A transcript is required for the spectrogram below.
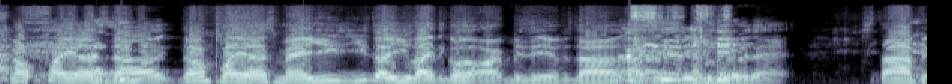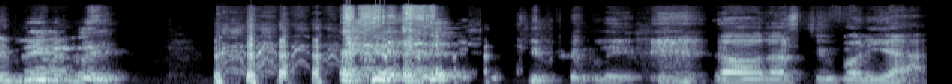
Don't play us, dog. Don't play us, man. You you know you like to go to art museums, dog. I can see you doing that. Stop it, man. oh, that's too funny. Yeah.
